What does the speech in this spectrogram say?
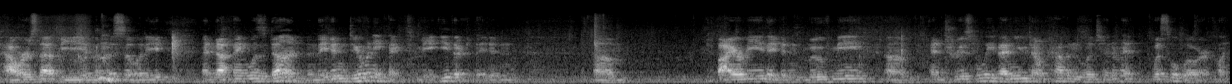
powers that be in the facility, and nothing was done, and they didn't do anything to me either. They didn't um, fire me, they didn't move me, um, and truthfully, then you don't have a legitimate whistleblower claim.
